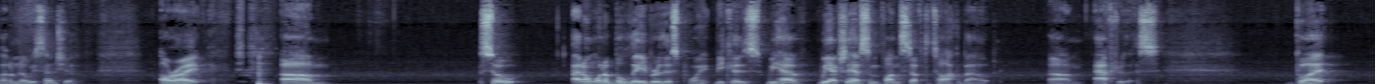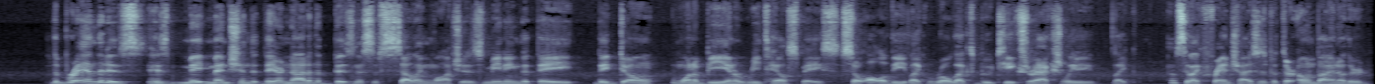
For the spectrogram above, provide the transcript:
Let them know we sent you. All right. um, so I don't want to belabor this point because we have we actually have some fun stuff to talk about um, after this. But the brand that is has made mention that they are not in the business of selling watches, meaning that they they don't want to be in a retail space. So all of the like Rolex boutiques are actually like I don't say like franchises, but they're owned by another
